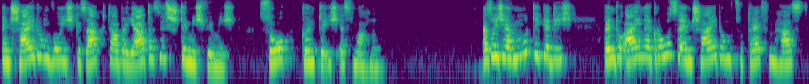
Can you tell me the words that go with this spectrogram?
Entscheidung, wo ich gesagt habe, ja, das ist stimmig für mich. So könnte ich es machen. Also ich ermutige dich, wenn du eine große Entscheidung zu treffen hast,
